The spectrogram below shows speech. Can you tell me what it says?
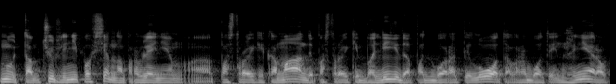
ну, там, чуть ли не по всем направлениям э, постройки команды, постройки болида, подбора пилотов, работы инженеров,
